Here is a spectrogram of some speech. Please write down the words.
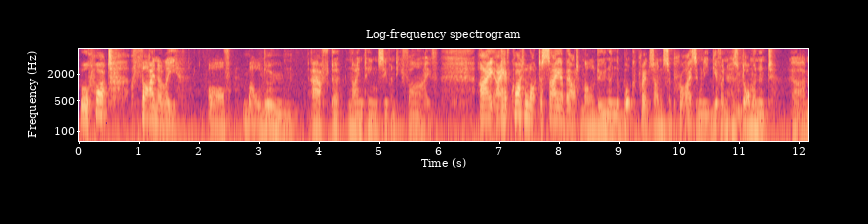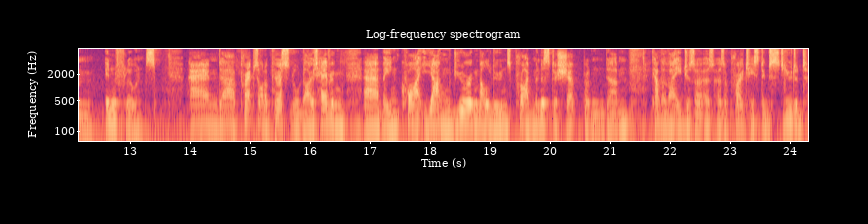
Well, what finally of Muldoon? After 1975. I, I, have quite a lot to say about Muldoon in the book, perhaps unsurprisingly, given his dominant um, influence. And uh, perhaps on a personal note, having uh, been quite young during Muldoon's prime ministership and um, come of age as a, as, as a protesting student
